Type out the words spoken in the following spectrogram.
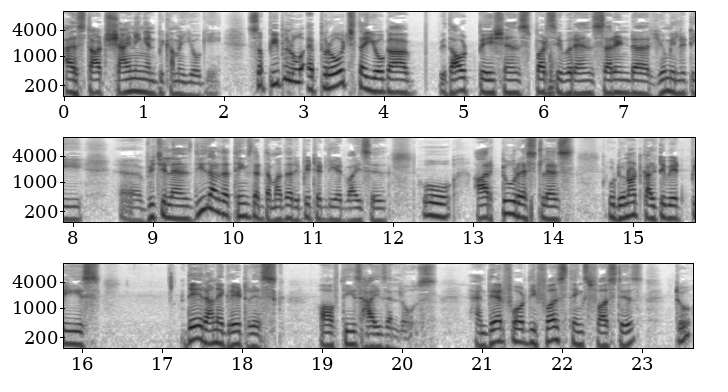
I'll start shining and become a yogi. So people who approach the yoga without patience, perseverance, surrender, humility, uh, vigilance, these are the things that the mother repeatedly advises, who are too restless, who do not cultivate peace, they run a great risk of these highs and lows. And therefore, the first things first is to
